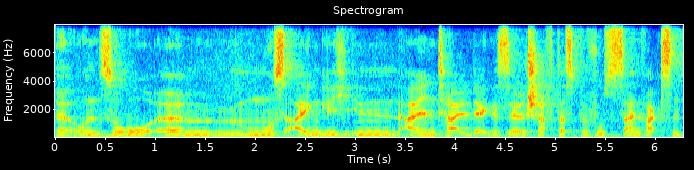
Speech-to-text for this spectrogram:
Äh, und so ähm, muss eigentlich in allen Teilen der Gesellschaft das Bewusstsein wachsen,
